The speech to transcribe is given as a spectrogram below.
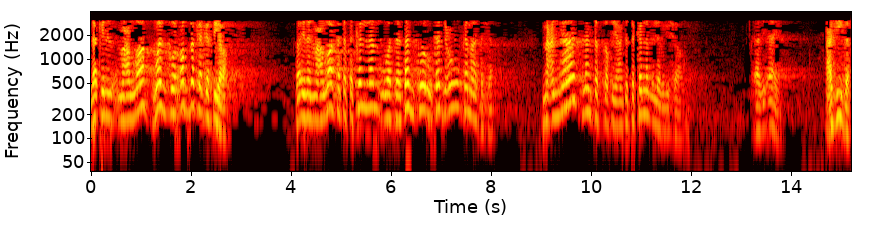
لكن مع الله واذكر ربك كثيرا. فإذا مع الله ستتكلم وستذكر وتدعو كما تشاء. مع الناس لن تستطيع أن تتكلم إلا بالإشارة. هذه آية عجيبة.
